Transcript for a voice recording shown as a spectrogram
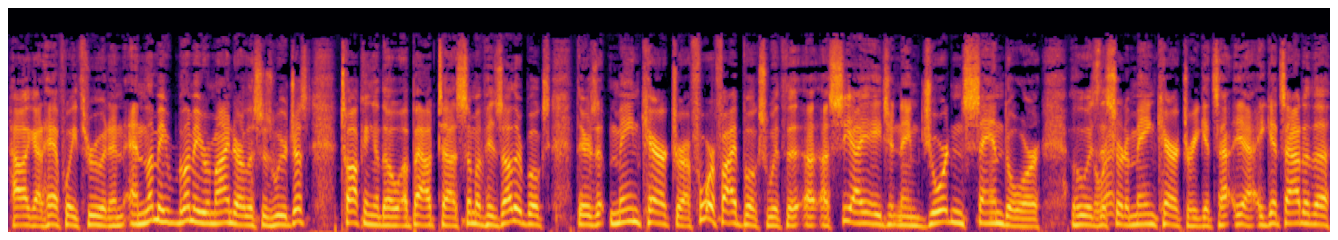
how I got halfway through it. And and let me let me remind our listeners, we were just talking though about uh, some of his other books. There's a main character, uh, four or five books with a, a CIA agent named Jordan Sandor, who is Correct. the sort of main character. He gets yeah he gets out of the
